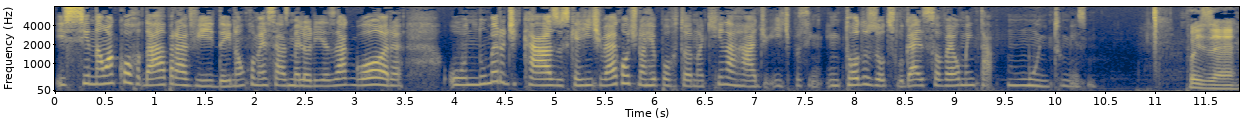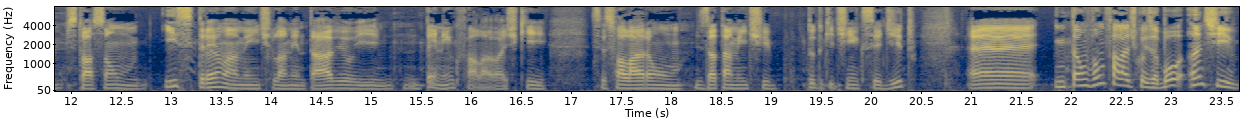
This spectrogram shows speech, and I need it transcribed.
E se não acordar para a vida e não começar as melhorias agora, o número de casos que a gente vai continuar reportando aqui na rádio e, tipo assim, em todos os outros lugares só vai aumentar muito mesmo. Pois é, situação extremamente lamentável e não tem nem o que falar. Eu acho que vocês falaram exatamente tudo que tinha que ser dito. É, então vamos falar de coisa boa. Antes de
